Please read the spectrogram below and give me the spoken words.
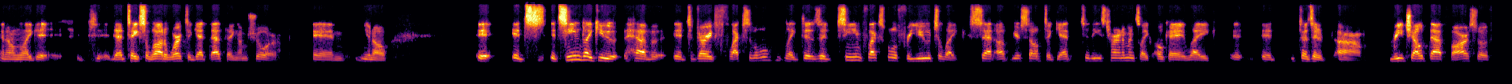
And I'm like, it, it- that takes a lot of work to get that thing, I'm sure. And you know, it it's it seemed like you have it's very flexible like does it seem flexible for you to like set up yourself to get to these tournaments like okay like it, it does it um reach out that far so if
